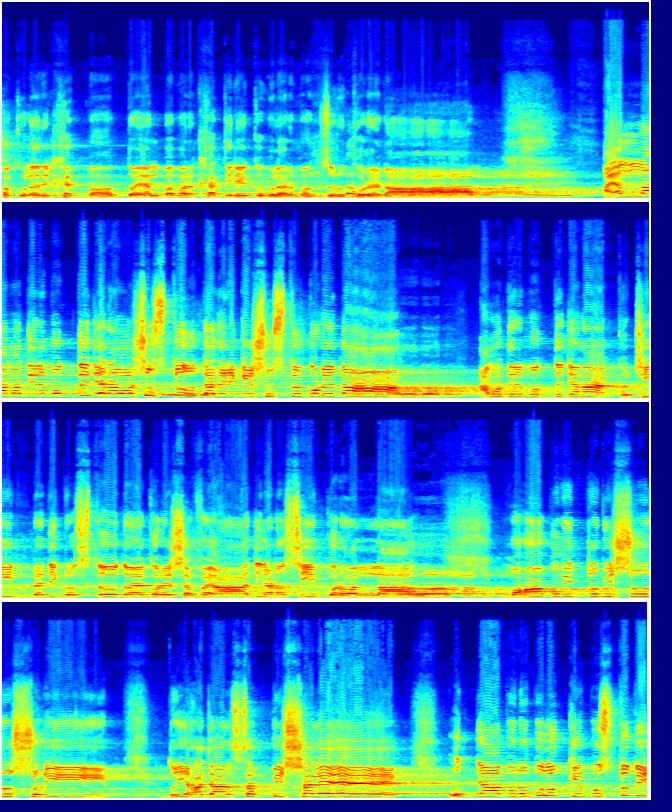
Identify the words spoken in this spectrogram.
সকলের খেদমত দয়াল বাবার খাতিরে কবলার মঞ্জুর করে না আমাদের মধ্যে যারা অসুস্থ, তাদেরকে সুস্থ করে দাও। আমাদের মধ্যে যারা কঠিন ব্যাধিগ্রস্ত, দয়া করে সাফায় আজিলা নসিব করো আল্লাহ। মহাপবিত্র বিশ্বর শরীফ দুই হাজার ছাব্বিশ সালে উদযাপন উপলক্ষে প্রস্তুতি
